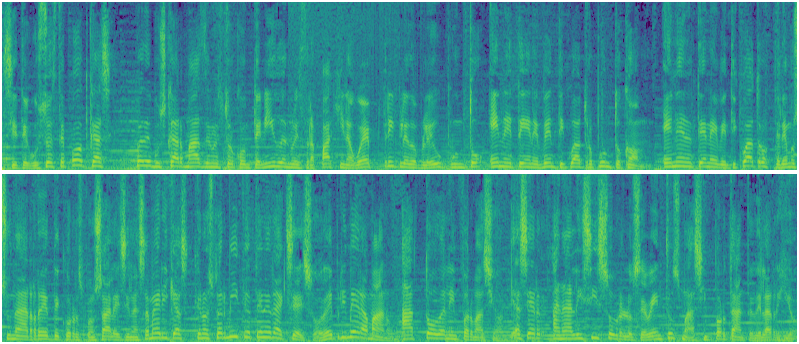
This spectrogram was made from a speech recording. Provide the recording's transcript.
Si te gustó este podcast, puedes buscar más de nuestro contenido en nuestra página web www.ntn24.com. En NTN24 tenemos una red de corresponsales en las Américas que nos permite tener acceso de primera mano a toda la información y hacer análisis sobre los eventos más importantes de la región.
